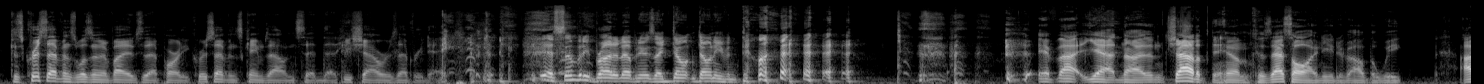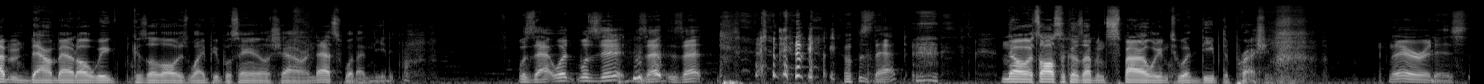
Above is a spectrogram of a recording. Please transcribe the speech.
Because Chris Evans wasn't invited to that party. Chris Evans came out and said that he showers every day. yeah, somebody brought it up and he was like, "Don't, don't even." Don't. If I, yeah, no, then shout out to him because that's all I needed out of the week. I've been down bad all week because of all these white people saying they'll shower, and that's what I needed. was that what was it? Is that is that was that? No, it's also because I've been spiraling into a deep depression. There it is.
